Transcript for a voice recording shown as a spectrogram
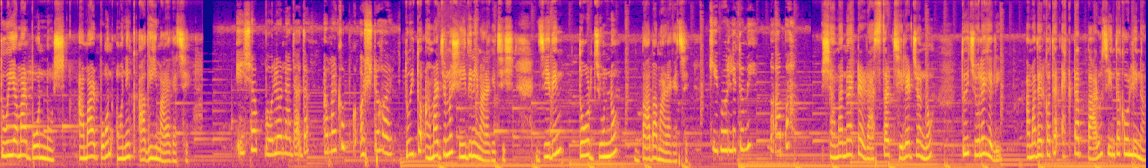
তুই আমার বোন নোস আমার বোন অনেক আগেই মারা গেছে। এইসব বলো না দাদা আমার খুব কষ্ট হয়। তুই তো আমার জন্য সেই দিনই মারা গেছিস যেদিন তোর জন্য বাবা মারা গেছে। কি বললে তুমি? বাবা? সামান্য একটা রাস্তার ছেলের জন্য তুই চলে গেলি। আমাদের কথা একটা বারও চিন্তা করলি না।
